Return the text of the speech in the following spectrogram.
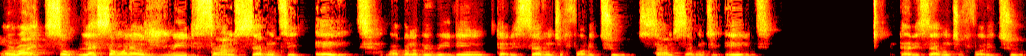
All right, so let someone else read Psalm 78. We're going to be reading 37 to 42. Psalm 78, 37 to 42.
